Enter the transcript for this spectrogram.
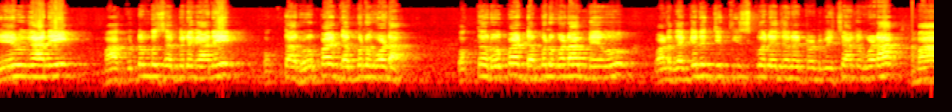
మేము కానీ మా కుటుంబ సభ్యులు కానీ ఒక్క రూపాయి డబ్బులు కూడా ఒక్క రూపాయి డబ్బులు కూడా మేము వాళ్ళ దగ్గర నుంచి తీసుకోలేదు అనేటువంటి విషయాన్ని కూడా మా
